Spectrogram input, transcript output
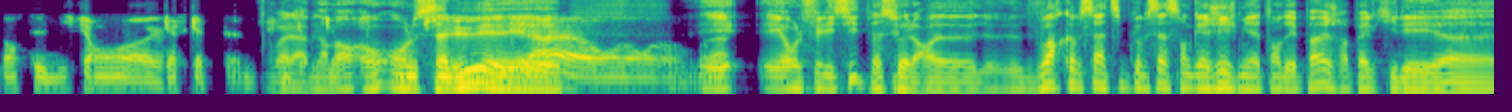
dans ses différents euh, casquettes. Voilà, non, on, on le salue et, là, on- on- voilà. et, et on le félicite parce que alors, euh, de voir comme ça un type comme ça s'engager, je m'y attendais pas. Je rappelle qu'il est, euh,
